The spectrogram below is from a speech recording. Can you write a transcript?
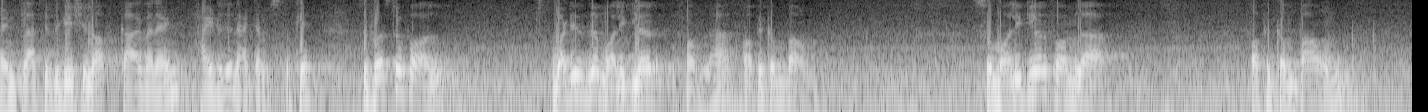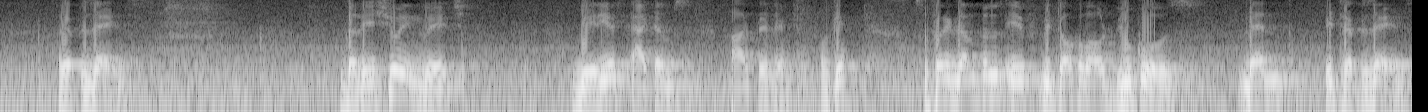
and classification of carbon and hydrogen atoms, okay? So first of all, what is the molecular formula of a compound? So molecular formula of a compound represents the ratio in which various atoms are present okay? So for example if we talk about glucose then it represents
